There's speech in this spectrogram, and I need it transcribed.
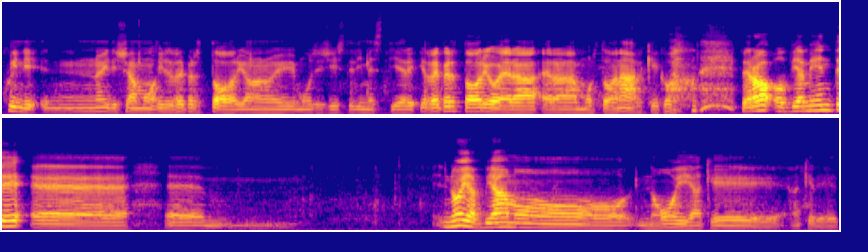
Quindi noi diciamo il repertorio, no? noi musicisti di mestiere, il repertorio era, era molto anarchico, però ovviamente eh, eh, noi abbiamo, noi anche, anche le,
